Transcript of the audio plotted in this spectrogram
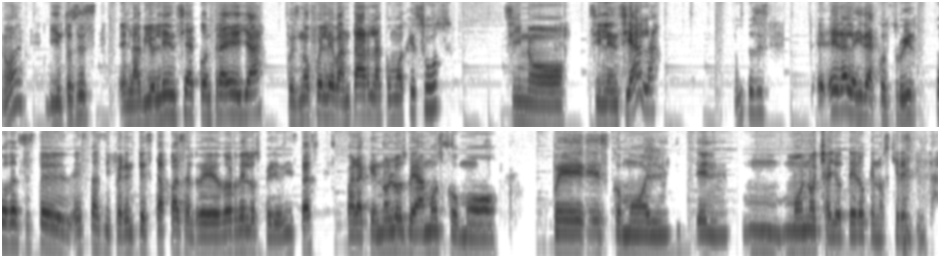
¿no? Y entonces en la violencia contra ella, pues no fue levantarla como a Jesús, sino silenciarla. Entonces, e-, era la idea, construir todas este, estas diferentes capas alrededor de los periodistas para que no los veamos como pues como el, el mono chayotero que nos quieren pintar.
